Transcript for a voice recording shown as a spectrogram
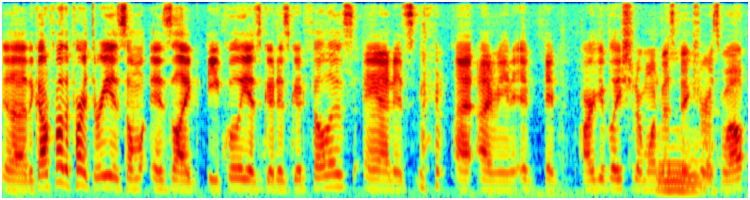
uh, the Godfather Part Three is is like equally as good as Goodfellas, and it's I, I mean it, it arguably should have won Best Ooh. Picture as well.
